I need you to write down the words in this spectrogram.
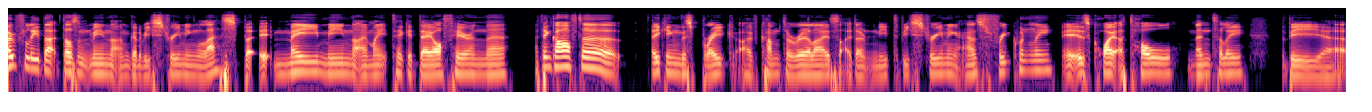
Hopefully that doesn't mean that I'm going to be streaming less, but it may mean that I might take a day off here and there. I think after taking this break, I've come to realize I don't need to be streaming as frequently. It is quite a toll mentally to be uh,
